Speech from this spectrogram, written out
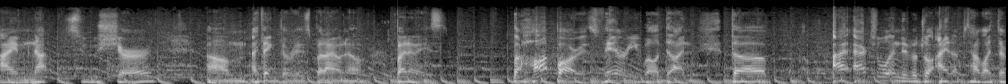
I'm not too sure. Um, I think there is, but I don't know. But anyways, the hotbar is very well done. The actual individual items have like the,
